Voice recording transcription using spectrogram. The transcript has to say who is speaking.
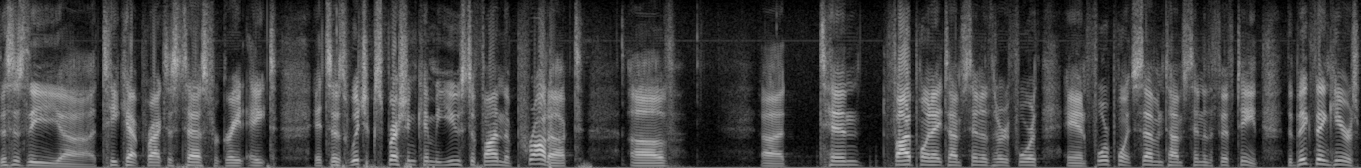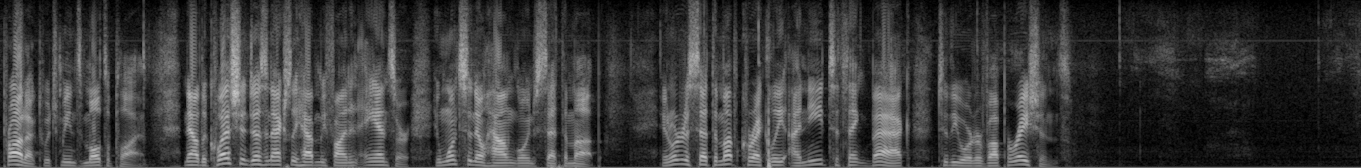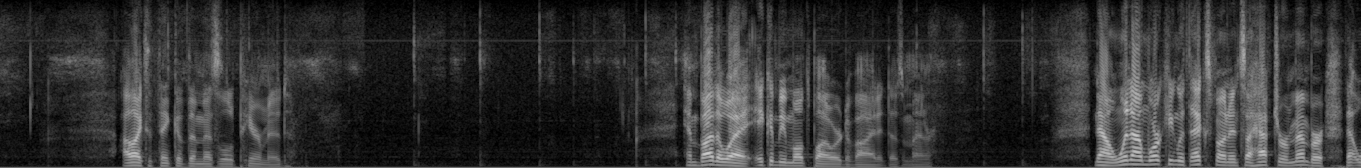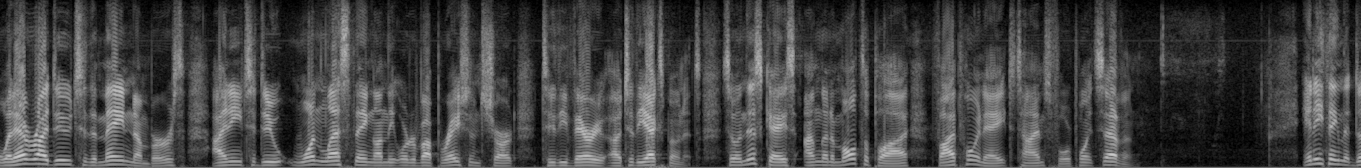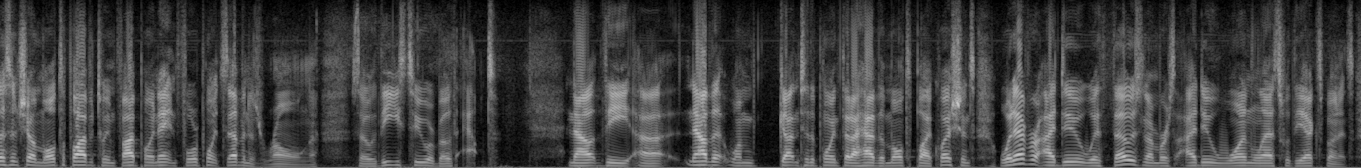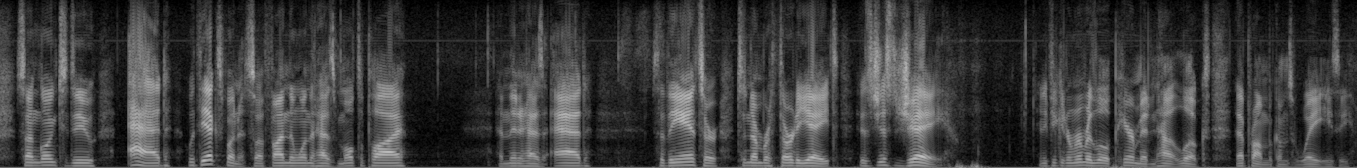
Speaker 1: This is the uh, TCAP practice test for grade 8. It says which expression can be used to find the product of uh, 10, 5.8 times 10 to the 34th and 4.7 times 10 to the 15th. The big thing here is product, which means multiply. Now, the question doesn't actually have me find an answer. It wants to know how I'm going to set them up. In order to set them up correctly, I need to think back to the order of operations. I like to think of them as a little pyramid. And by the way, it can be multiply or divide, it doesn't matter. Now, when I'm working with exponents, I have to remember that whatever I do to the main numbers, I need to do one less thing on the order of operations chart to the uh, to the exponents. So in this case, I'm going to multiply 5.8 times 4.7. Anything that doesn't show multiply between 5.8 and 4.7 is wrong. So these two are both out. Now the uh, now that I'm gotten to the point that I have the multiply questions, whatever I do with those numbers, I do one less with the exponents. So I'm going to do add with the exponents. So I find the one that has multiply, and then it has add. So the answer to number 38 is just J. And if you can remember the little pyramid and how it looks, that problem becomes way easy.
